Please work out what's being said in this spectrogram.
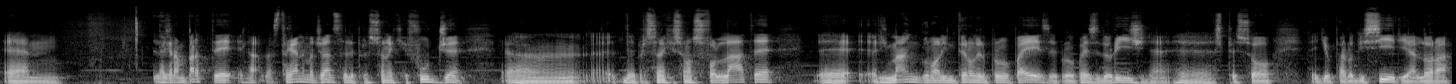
ehm, la gran parte, la, la stragrande maggioranza delle persone che fugge, eh, delle persone che sono sfollate, eh, rimangono all'interno del proprio paese, del proprio paese d'origine. Eh, spesso eh, io parlo di Siria, allora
